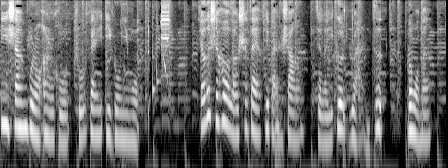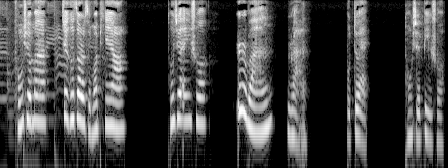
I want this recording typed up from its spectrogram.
一山不容二虎，除非一公一母。小的时候，老师在黑板上写了一个“软”字，问我们同学们这个字儿怎么拼啊？同学 A 说：“日晚软，不对。”同学 B 说：“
